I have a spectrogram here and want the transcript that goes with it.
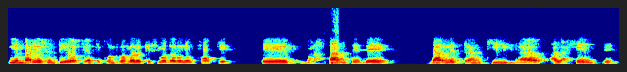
Y en varios sentidos, fíjate, con Roslo le quisimos dar un enfoque eh, bastante de darle tranquilidad a la gente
